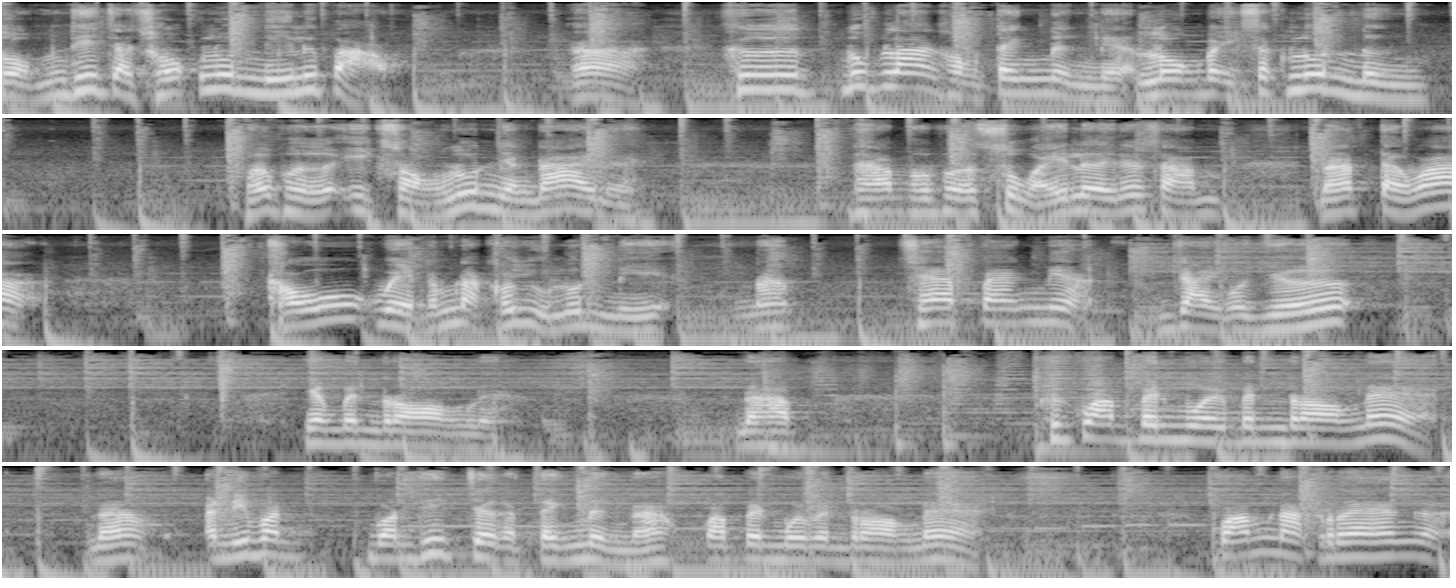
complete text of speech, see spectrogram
สมที่จะชกรุ่นนี้หรือเปล่าอ่าคือรูปร่างของเต็งหนึ่งเนี่ยลงไปอีกสักรุ่นหนึ่งเผลอๆอีก 2 รุ่นยังได้เลยนะครับเผลอๆสวยเลยด้วยซ้ำนะแต่ว่าเขาเวทน้ำหนักเขาอยู่รุ่นนี้นะแช่แป้งเนี่ยใหญ่กว่าเยอะ ยังเป็นรองเลยนะครับ คือความเป็นมวยเป็นรองแน่นะอันนี้วันวันที่เจอกับเต็งหนึ่งนะความเป็นมวยเป็นรองแน่ ความหนักแรงอะ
